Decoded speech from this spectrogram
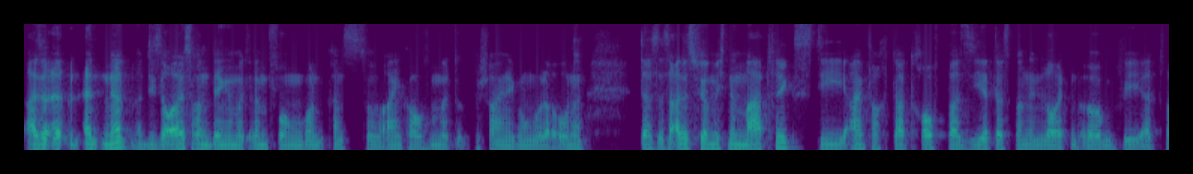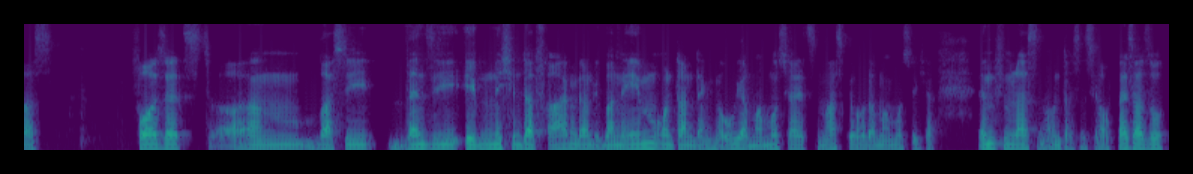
also äh, äh, ne, diese äußeren Dinge mit Impfungen und kannst du einkaufen mit Bescheinigung oder ohne. Das ist alles für mich eine Matrix, die einfach darauf basiert, dass man den Leuten irgendwie etwas vorsetzt, ähm, was sie, wenn sie eben nicht hinterfragen, dann übernehmen und dann denken, oh ja, man muss ja jetzt eine Maske oder man muss sich ja impfen lassen und das ist ja auch besser so.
